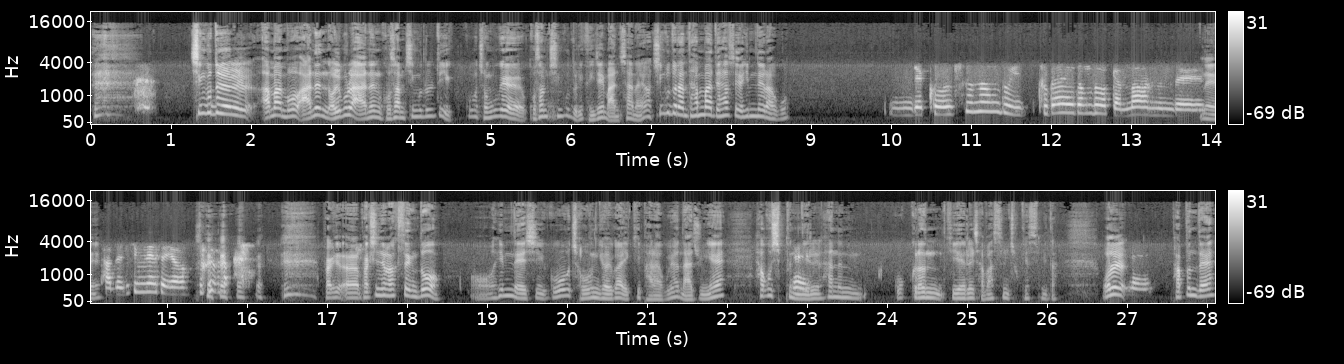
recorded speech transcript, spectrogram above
친구들 아마 뭐 아는 얼굴 아는 고3 친구들도 있고 전국에 고3 친구들이 굉장히 많잖아요. 친구들한테 한마디 하세요. 힘내라고. 이제 그 수능도 두 달 정도밖에 안 남았는데 네. 다들 힘내세요. 박, 어, 박신영 학생도 어, 힘내시고 좋은 결과 있기 바라고요. 나중에 하고 싶은 네. 일 하는 꼭 그런 기회를 잡았으면 좋겠습니다. 오늘 네. 바쁜데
